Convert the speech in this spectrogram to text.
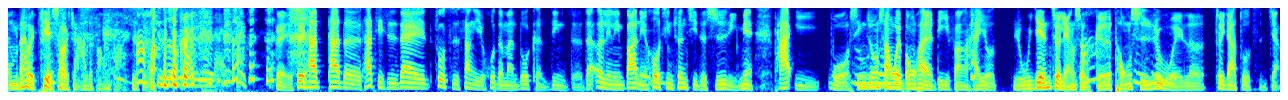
我们待会介绍一下他的方法是什么。对，所以他他的他其实，在作词上也获得蛮多肯定的。在二零零八年后青春期的诗里面，他以我心中尚未崩坏的地方，还有。如烟这两首歌同时入围了最佳作词奖，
